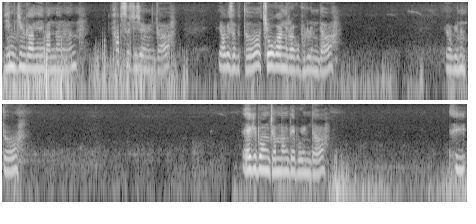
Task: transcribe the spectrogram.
임진강이 만나는 합수 지점입니다. 여기서부터 조강이라고 부릅니다. 여기는 또 애기봉 전망대 보입니다. 애기,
